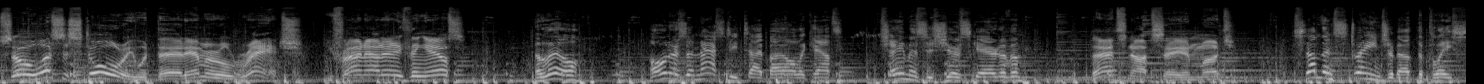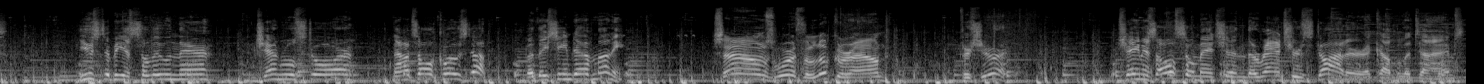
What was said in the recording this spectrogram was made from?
So what's the story with that Emerald Ranch? You find out anything else? A little. Owner's a nasty type by all accounts. Seamus is sure scared of him. That's not saying much. Something strange about the place. Used to be a saloon there, general store. Now it's all closed up, but they seem to have money. Sounds worth a look around. For sure. Seamus also mentioned the rancher's daughter a couple of times.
